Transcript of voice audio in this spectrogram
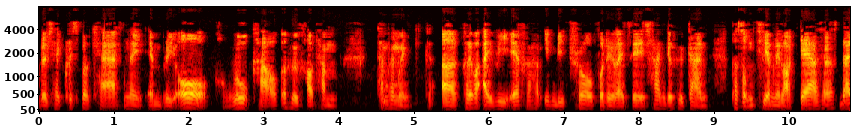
โดยใช้ CRISPR-Cas ในเอมบริโอของลูกเขาก็คือเขาทำทำให้เหมือนเอ่อเขาเรียกว่า IVF นะครับ in vitro fertilization ก็คือการผสมเทียมในหลอดแก้วใช่ไหมได้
